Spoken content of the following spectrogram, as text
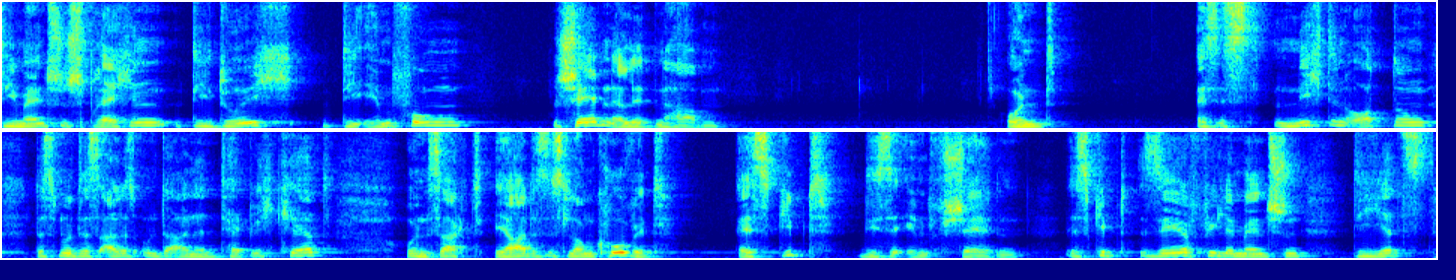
die Menschen sprechen, die durch die Impfung Schäden erlitten haben. Und es ist nicht in Ordnung, dass man das alles unter einen Teppich kehrt und sagt, ja, das ist Long-Covid. Es gibt diese Impfschäden. Es gibt sehr viele Menschen, die jetzt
